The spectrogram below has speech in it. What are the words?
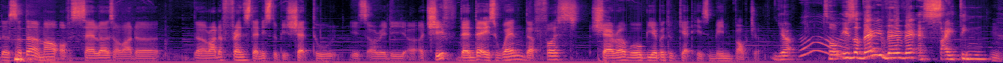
the certain amount of sellers or rather the rather friends that needs to be shared to is already uh, achieved, then that is when the first sharer will be able to get his main voucher. Yeah. So it's a very, very, very exciting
